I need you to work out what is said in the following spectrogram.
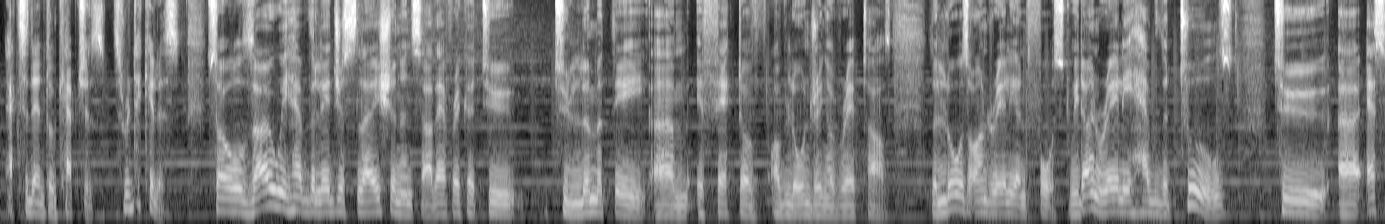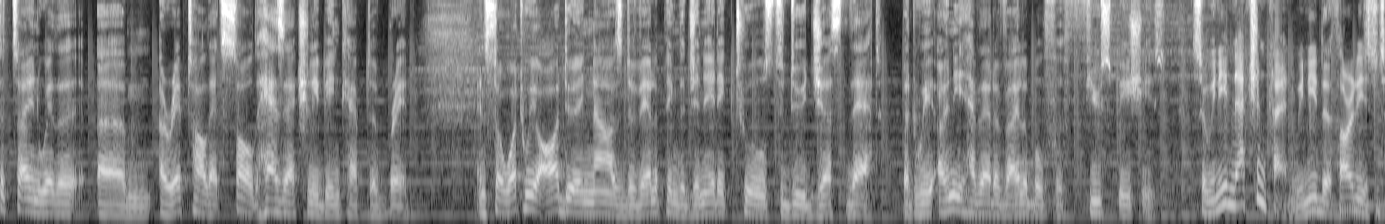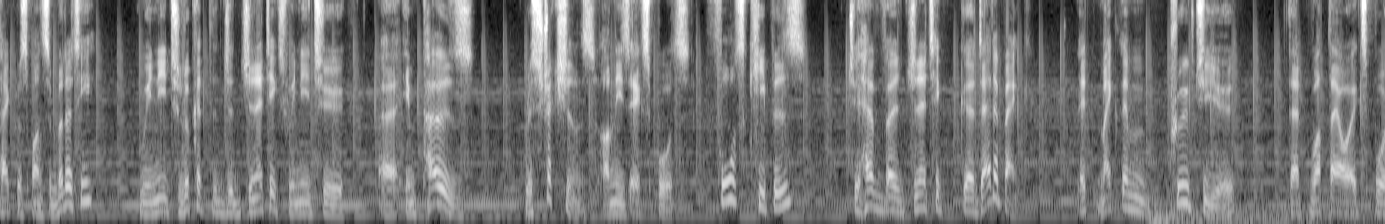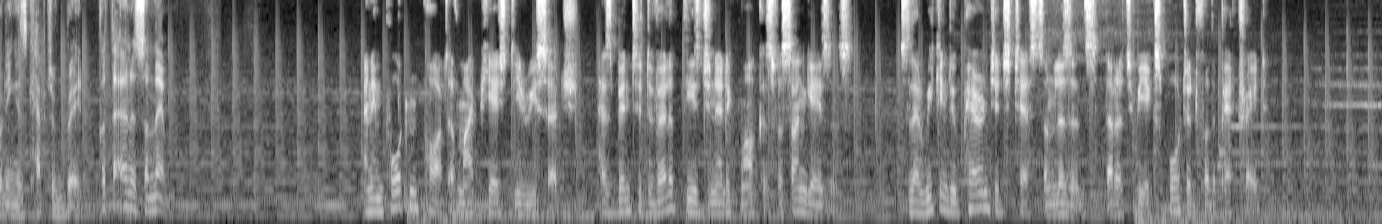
accidental captures. It's ridiculous. So, although we have the legislation in South Africa to to limit the um, effect of, of laundering of reptiles. The laws aren't really enforced. We don't really have the tools to uh, ascertain whether um, a reptile that's sold has actually been captive bred. And so what we are doing now is developing the genetic tools to do just that. But we only have that available for a few species. So we need an action plan. We need the authorities to take responsibility. We need to look at the genetics. We need to uh, impose restrictions on these exports, force keepers to have a genetic uh, data bank. Let, make them prove to you that what they are exporting is captive bred. Put the onus on them. An important part of my PhD research has been to develop these genetic markers for sun gazers so that we can do parentage tests on lizards that are to be exported for the pet trade.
